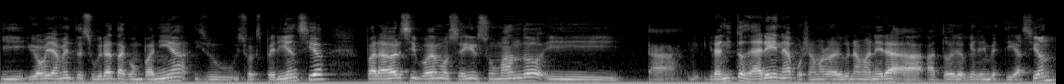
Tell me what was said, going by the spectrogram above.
y, obviamente su grata compañía y su, experiencia para ver si podemos seguir sumando y granitos de arena, por llamarlo de alguna manera, a, todo lo que es la investigación.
